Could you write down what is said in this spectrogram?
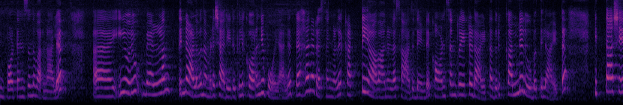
ഇമ്പോർട്ടൻസ് എന്ന് പറഞ്ഞാൽ ഈ ഒരു വെള്ളത്തിന്റെ അളവ് നമ്മുടെ ശരീരത്തിൽ കുറഞ്ഞു പോയാൽ ദഹന രസങ്ങൾ കട്ടിയാവാനുള്ള സാധ്യതയുണ്ട്. കോൺസെൻട്രേറ്റഡ് ആയിട്ട് അതൊരു കല്ല് രൂപത്തിലായിട്ട് പിത്താശയ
